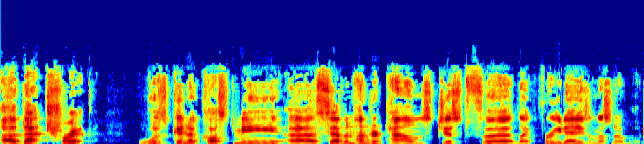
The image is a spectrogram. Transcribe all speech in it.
Uh, that trip was gonna cost me uh, seven hundred pounds just for like three days on a snowboard.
